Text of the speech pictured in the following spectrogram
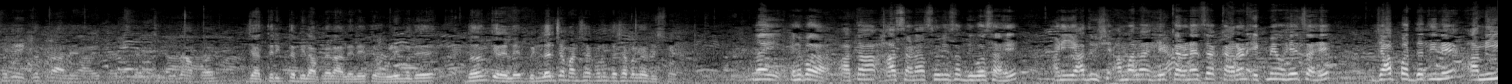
सगळे एकत्र आले आहेत आपण जे अतिरिक्त बिल आपल्याला आलेले ते होळीमध्ये दहन केलेले बिल्डरच्या माणसाकडून कशा प्रकारे रिस्पॉन्स नाही हे बघा आता हा सणासुरीचा दिवस आहे आणि या दिवशी आम्हाला हे करण्याचं कारण एकमेव हेच आहे. ज्या पद्धतीने आम्ही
